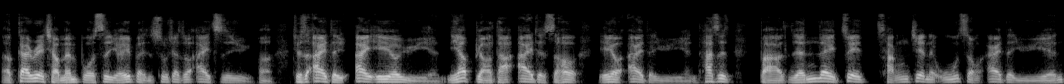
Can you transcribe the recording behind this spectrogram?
呃，盖瑞巧门博士有一本书叫做《爱之语》啊，就是爱的爱也有语言，你要表达爱的时候也有爱的语言。他是把人类最常见的五种爱的语言，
